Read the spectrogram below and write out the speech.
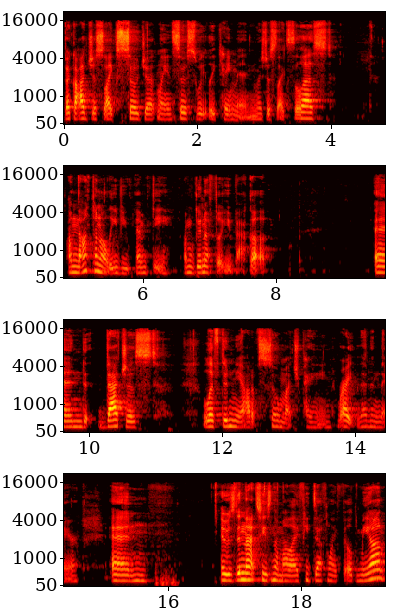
but God just like so gently and so sweetly came in and was just like, Celeste, I'm not going to leave you empty. I'm going to fill you back up. And that just lifted me out of so much pain right then and there. And it was in that season of my life, he definitely filled me up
